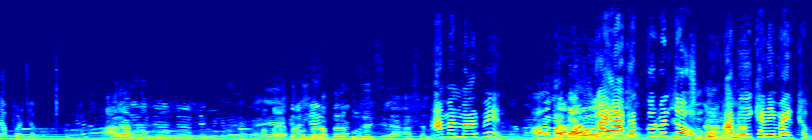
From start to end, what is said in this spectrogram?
তারপর যাব। না আসেন। আমার মারবেন? আরে না পাগল গায়ে আঘাত করবেন তো? কিচ্ছু করব না। আমি এখানেই মাইর খাব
